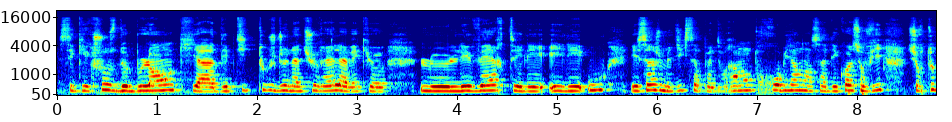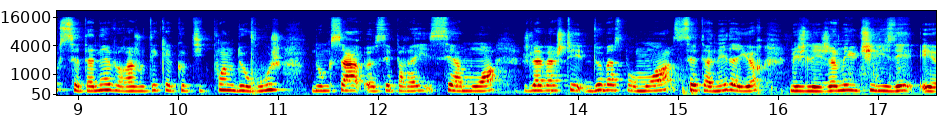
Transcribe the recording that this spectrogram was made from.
c'est quelque chose de blanc qui a des petites touches de naturel avec euh, le, les vertes et les, et les houes, et ça je me dis que ça peut être vraiment trop bien dans sa déco à Sophie, surtout que cette année elle veut rajouter quelques petites pointes de rouge, donc ça euh, c'est pareil, c'est à moi, je l'avais acheté de base pour moi cette année d'ailleurs, mais je l'ai jamais utilisé et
